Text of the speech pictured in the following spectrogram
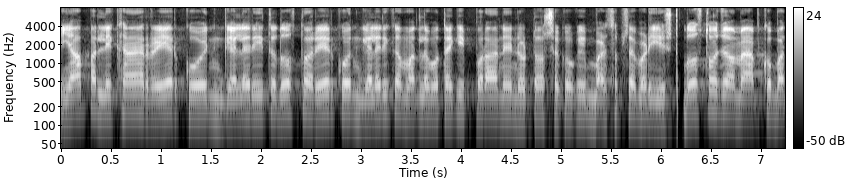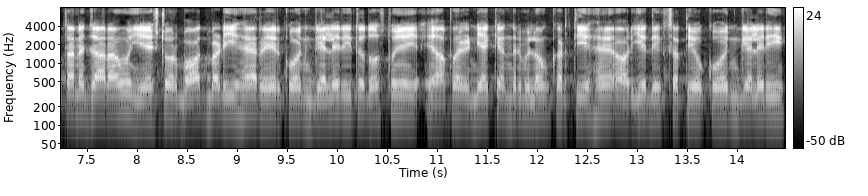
यहाँ पर लिखा है रेयर कोइन गैलरी। तो दोस्तों, रेयर कोइन गैलरी का मतलब होता है कि पुराने नोटों सिक्कों की बड़, सबसे बड़ी स्टोर दोस्तों, जो मैं आपको बताने जा रहा हूँ, ये स्टोर बहुत बड़ी है, रेयर कोइन गैलरी। तो दोस्तों, ये यहाँ पर इंडिया के अंदर बिलोंग करती है और ये देख सकते हो कोइन गैलरी,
